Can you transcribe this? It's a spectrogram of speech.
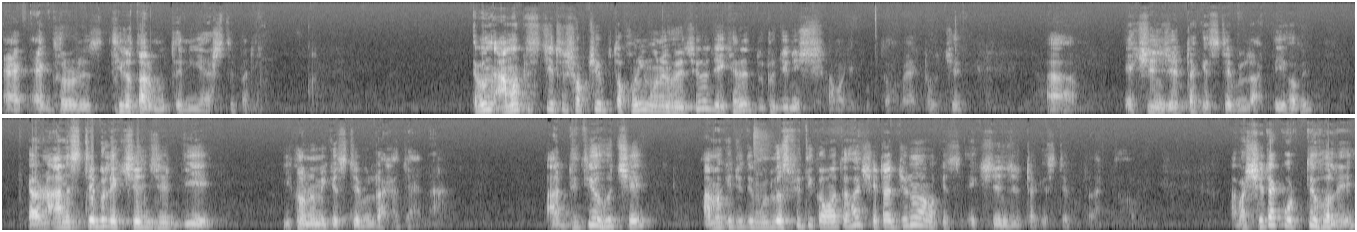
এক- ধরনের স্থিরতার মধ্যে নিয়ে আসতে পারি। এবং আমার কাছে যেটা সবচেয়ে তখনই মনে হয়েছিল যে এখানে দুটো জিনিস আমাকে করতে হবে। একটা হচ্ছে এক্সচেঞ্জ রেটটাকে স্টেবল রাখতেই হবে। কারণ আনস্টেবল এক্সচেঞ্জ রেট দিয়ে ইকোনমিকে স্টেবল রাখা যায় না। আর দ্বিতীয় হচ্ছে, আমাকে যদি মূল্যস্ফীতি কমাতে হয়, সেটার জন্য আমাকে এক্সচেঞ্জ রেটটাকে স্টেবল রাখতে হবে। আবার সেটা করতে হলে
